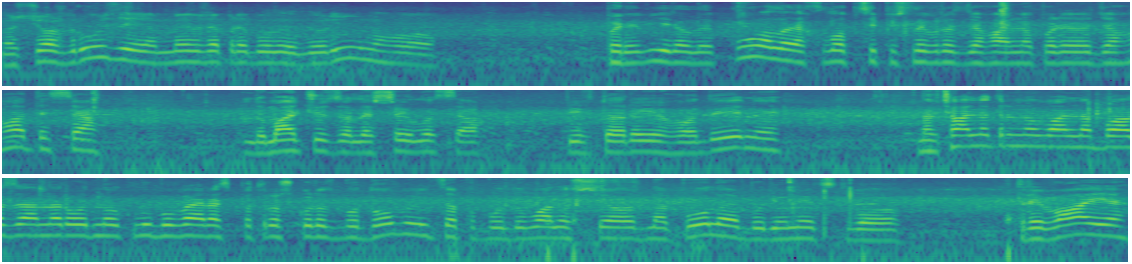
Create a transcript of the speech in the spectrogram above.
Ну що ж, друзі, ми вже прибули до Рівного, перевірили поле, хлопці пішли в роздягальну переодягатися. До матчу залишилося півтори години. Навчально-тренувальна база народного клубу Верес потрошку розбудовується, побудували ще одне поле, будівництво триває.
